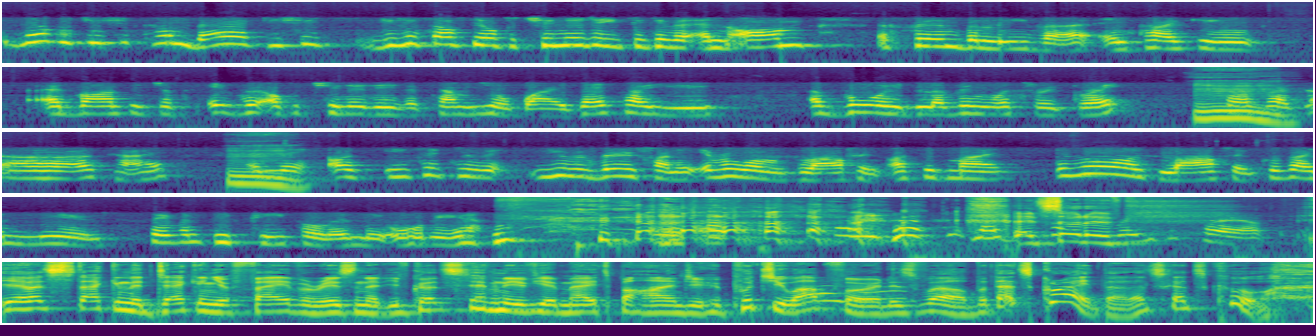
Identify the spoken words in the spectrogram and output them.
no, but you should come back. You should give yourself the opportunity to give it. And I'm a firm believer in taking advantage of every opportunity that comes your way. That's how you avoid living with regret. So I was like, oh, okay. And then I, he said to me, you were very funny. Everyone was laughing. I said, "My everyone was laughing because I knew 70 people in the audience. It's sort of yeah, that's stacking the deck in your favour, isn't it? You've got seventy of your mates behind you who put you up for it as well. But that's great, though. That's that's cool.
